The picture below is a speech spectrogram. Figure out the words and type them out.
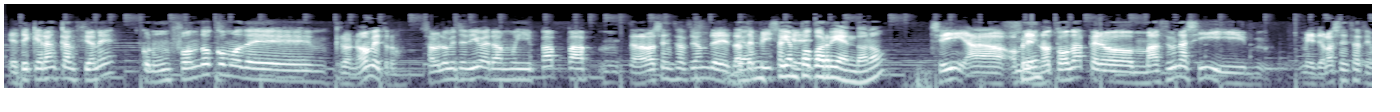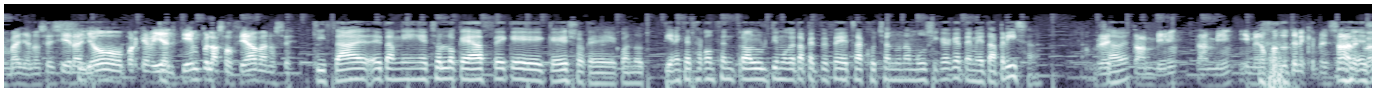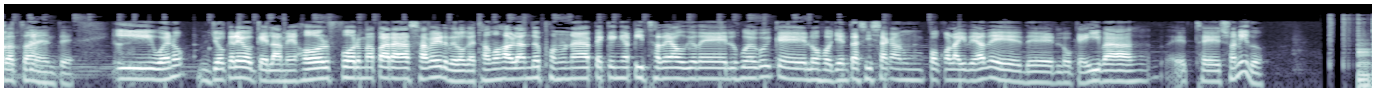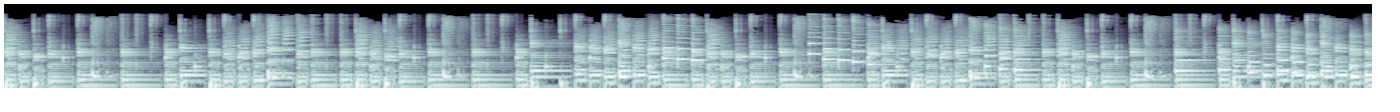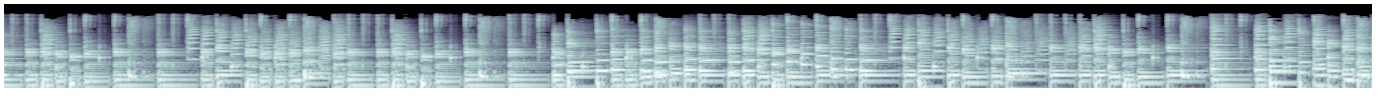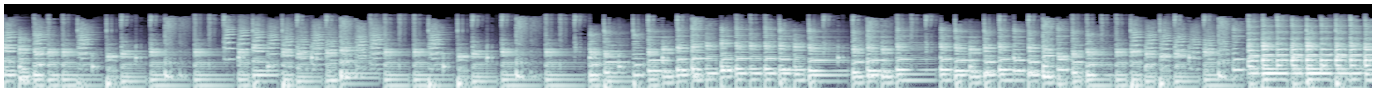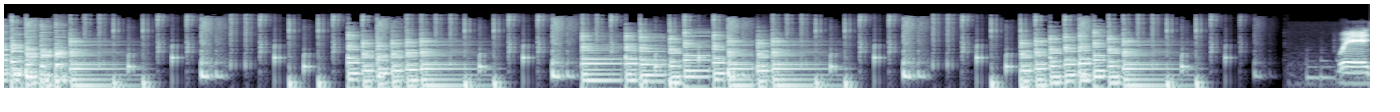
es de que eran canciones con un fondo como de cronómetro. ¿Sabes lo que te digo? Era muy pap, pap, te da la sensación de date un tiempo corriendo, ¿no? Sí, hombre, no todas, pero más de una sí me dio la sensación, vaya, no sé si era yo porque veía el tiempo y lo asociaba, no sé. Quizás eh, también esto es lo que hace que, eso, que cuando tienes que estar concentrado al último que te apetece, estás escuchando una música que te meta prisa. Hombre, también, también. Y menos cuando tienes que pensar. Exactamente. Y bueno, yo creo que la mejor forma para saber de lo que estamos hablando es poner una pequeña pista de audio del juego y que los oyentes así sacan un poco la idea de, de lo que iba este sonido.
